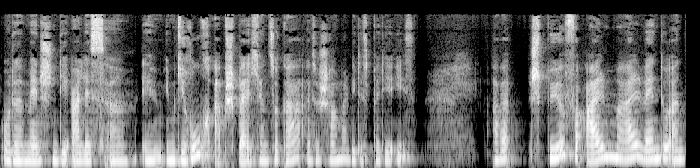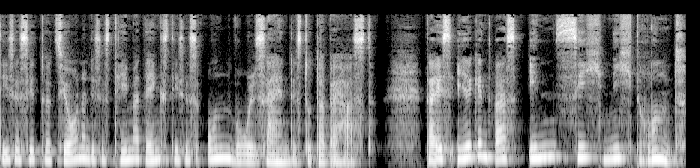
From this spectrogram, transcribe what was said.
oder Menschen, die alles äh, im, im Geruch abspeichern sogar. Also schau mal, wie das bei dir ist. Aber spür vor allem mal, wenn du an diese Situation, an dieses Thema denkst, dieses Unwohlsein, das du dabei hast. Da ist irgendwas in sich nicht rund.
